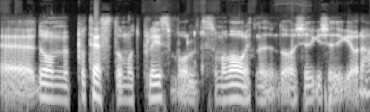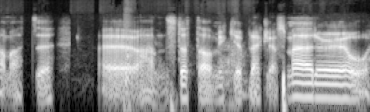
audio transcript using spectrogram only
eh, de protester mot polisvåld som har varit nu under 2020 och det här med att han stöttar mycket Black Lives Matter och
